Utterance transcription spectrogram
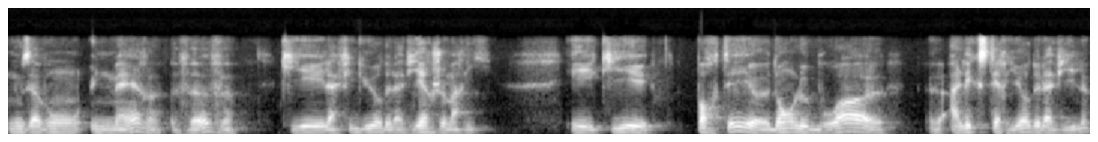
nous avons une mère veuve qui est la figure de la Vierge Marie et qui est portée dans le bois à l'extérieur de la ville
